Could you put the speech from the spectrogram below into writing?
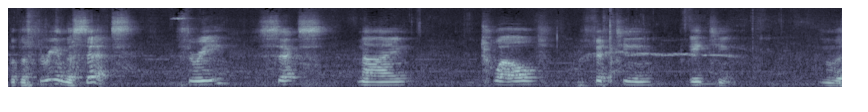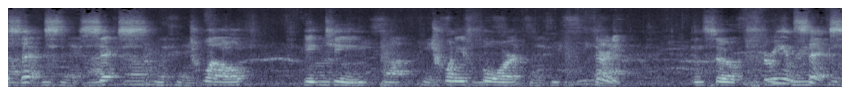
But the 3 and the 6, 3, 6, 9, 12, 15, 18. And the 6, 6, 12, 18, 24, 30. And so 3 and 6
